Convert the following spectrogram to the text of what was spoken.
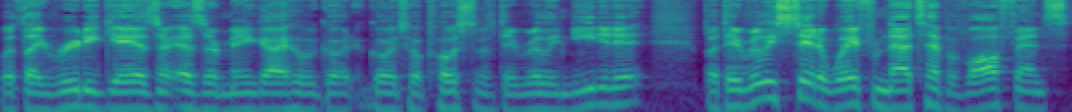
with like Rudy Gay as their, as their main guy who would go go into a post up if they really needed it. But they really stayed away from that type of offense.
